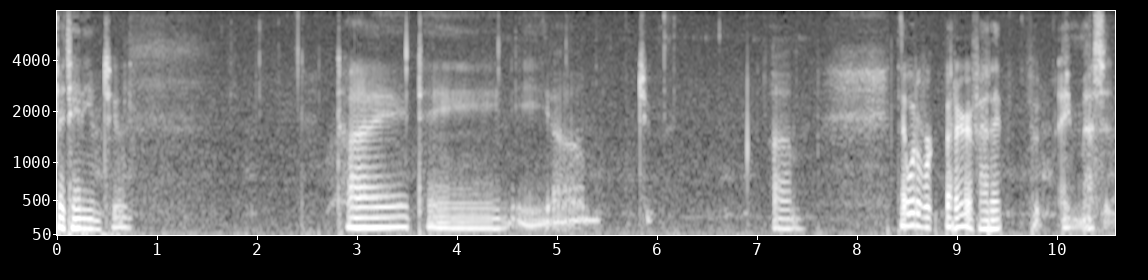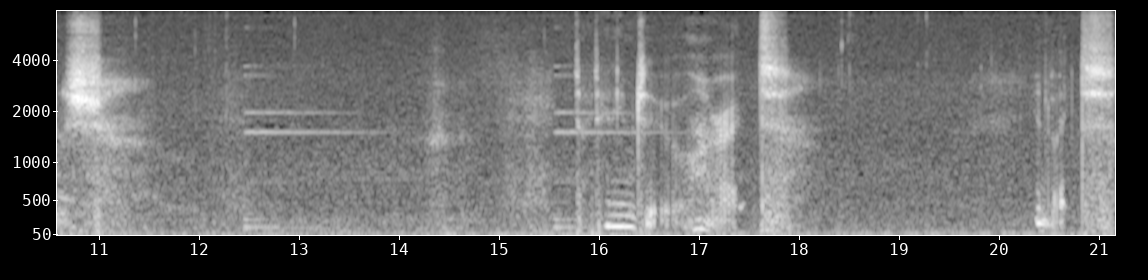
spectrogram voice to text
Titanium 2. Titanium 2. Um, that would have worked better if I had put a message. Titanium 2. Alright. Invite.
